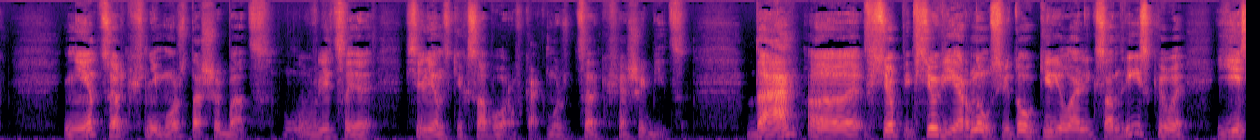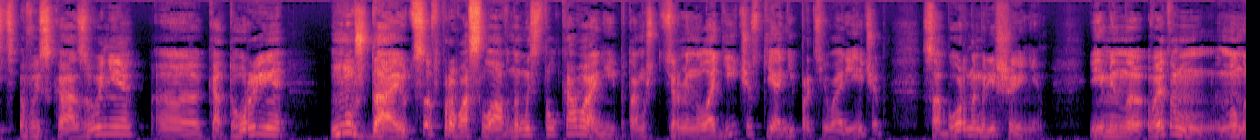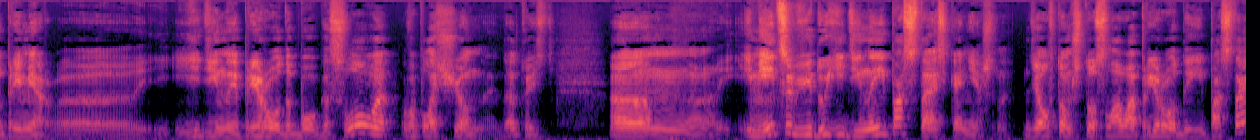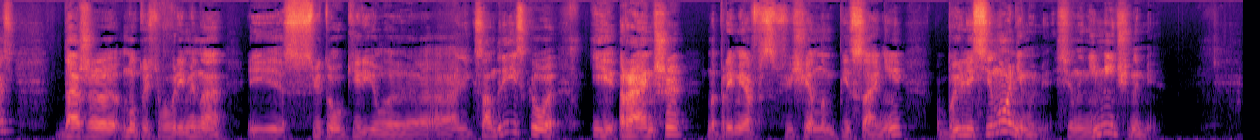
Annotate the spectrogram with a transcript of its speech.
Нет, церковь не может ошибаться в лице Вселенских соборов, как может церковь ошибиться. Да, э, все, все верно, у святого Кирилла Александрийского есть высказывания, э, которые нуждаются в православном истолковании, потому что терминологически они противоречат соборным решениям. Именно в этом, ну, например, э, единая природа Бога Слова воплощенная, да, то есть эм, имеется в виду единая ипостась, конечно. Дело в том, что слова природы и ипостась даже, ну, то есть во времена и святого Кирилла э, Александрийского и раньше, например, в Священном Писании, были синонимами, синонимичными.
